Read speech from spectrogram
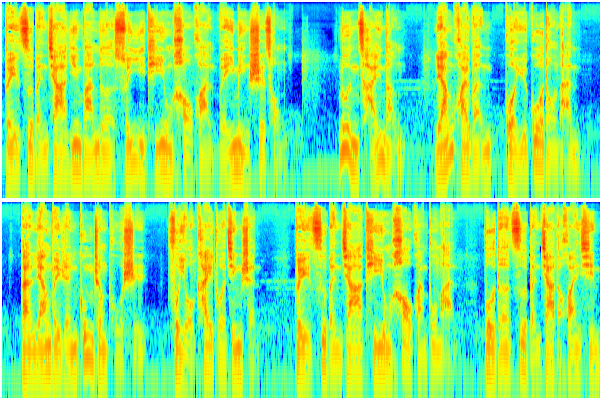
对资本家因玩乐随意提用号款唯命是从。论才能，梁怀文过于郭斗南。但梁为人公正朴实，富有开拓精神，对资本家提用号款不满，不得资本家的欢心。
